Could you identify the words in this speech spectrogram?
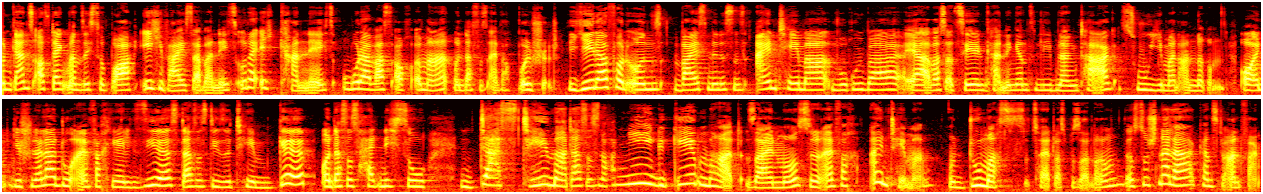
Und ganz oft denkt man sich so, boah, ich weiß aber nichts oder ich kann nichts oder was auch immer. Und das ist einfach Bullshit. Jeder von uns weiß mindestens ein Thema, worüber er was erzählen kann den ganzen lieben langen Tag zu jemand anderem. Und je schneller du einfach realisierst, dass es diese Themen gibt und dass es halt nicht so das Thema, das es noch nie gegeben hat, sein muss, sondern einfach ein Thema. Und du machst es zu etwas Besonderem, desto schneller kannst du anfangen.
